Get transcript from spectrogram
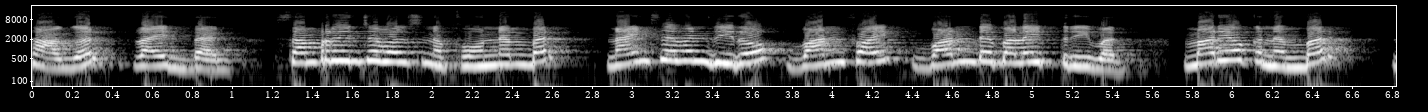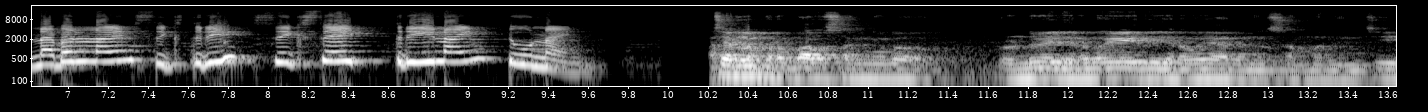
Sagar right bank సంప్రదించవలసిన phone number nine seven zero one five one double eight three one. మరి ఒక number double nine six three six eight three nine two nine. ఆచరణ ప్రభావ సంఘంలో రెండు వేల ఇరవై ఐదు ఇరవై ఆరుకు సంబంధించి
